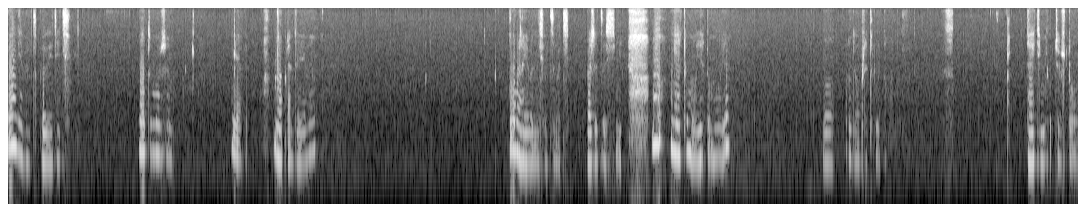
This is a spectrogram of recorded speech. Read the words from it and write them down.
No nie wiem co powiedzieć. No to może... Nie wiem. Naprawdę nie wiem. Dobra, nie będę się odzywać. Chyba, że coś mi... No, nie, to moje, to moje. No, no dobra, trudno. Dajcie mi chociaż to.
